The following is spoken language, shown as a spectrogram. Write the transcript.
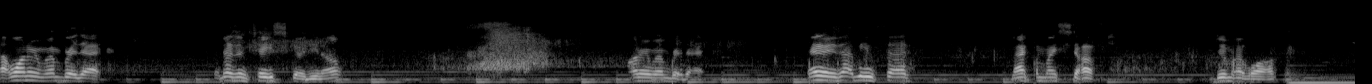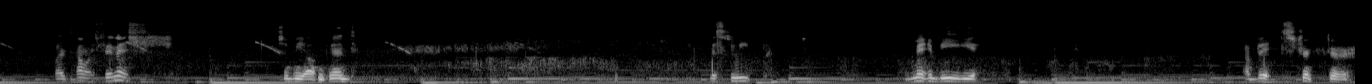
I want to remember that it doesn't taste good, you know? I want to remember that. Anyway, that being said, back on my stuff, do my walk. By the time I finish, should be all good. This week, maybe a bit stricter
